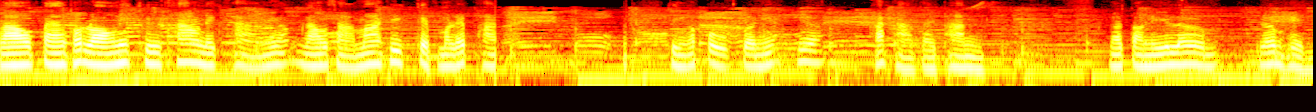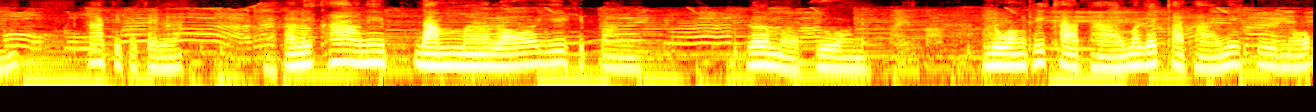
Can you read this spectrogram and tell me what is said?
เราแปลงทดลองนี่คือข้าวในถางเนี่ยเราสามารถที่เก็บเมล็ดพันธุ์จริงก็ปลูกตัวนี้เพื่อคัดหาสายพันธุ์ แล้วตอนนี้เริ่มเริ่มเห็น 50%แล้ว ตอนนี้ข้าวนี่ดำมา 120 วัน เริ่มออกรวง รวงที่ขาดหายเมล็ดขาดหายนี่คือนก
